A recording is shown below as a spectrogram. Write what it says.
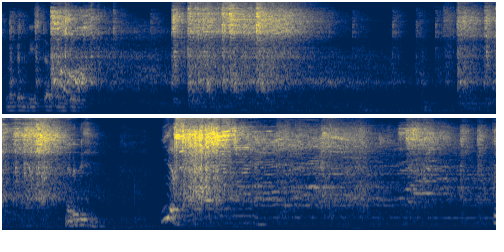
তোমাকে ডিস্টার্ব না করি। মেরে দিছি। ইয়েস তো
